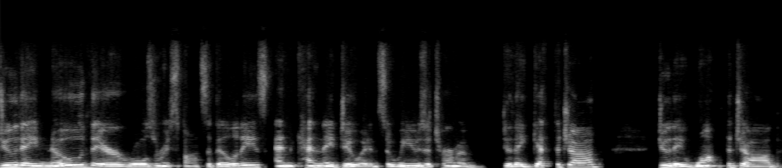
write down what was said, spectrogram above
do they know their roles and responsibilities, and can they do it? And so we use a term of do they get the job, do they want the job,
